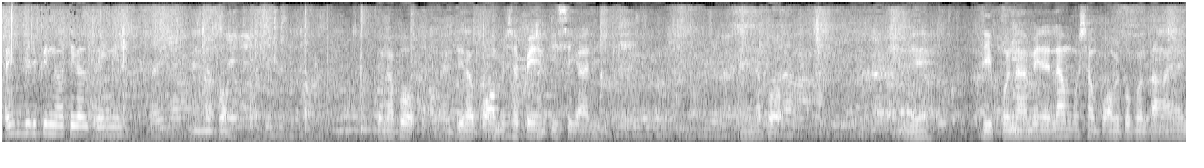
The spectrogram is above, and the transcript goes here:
Ay, Philippine Nautical Training. Ayun na po. Ito na po. Ito na po kami sa PNTC College. Ayun na po. Hindi. Di po namin alam kung saan po kami pupunta ngayon.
